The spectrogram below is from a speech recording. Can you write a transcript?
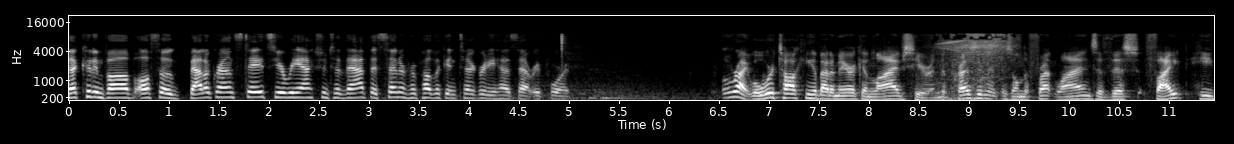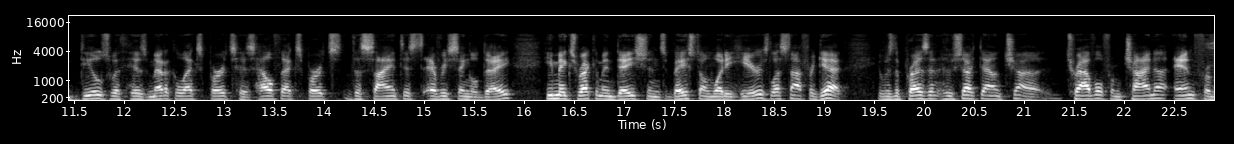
That could involve also battleground states. Your reaction to that? The Center for Public Integrity has that report. All right. Well, we're talking about American lives here, and the president is on the front lines of this fight. He deals with his medical experts, his health experts, the scientists every single day. He makes recommendations based on what he hears. Let's not forget, it was the president who shut down travel from China and from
